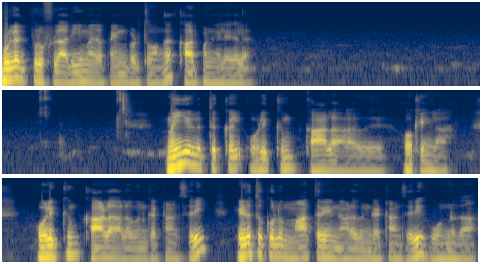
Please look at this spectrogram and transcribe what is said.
புல்லட் ப்ரூஃபில் அதிகமாக அதை பயன்படுத்துவாங்க கார்பன் இலைகளை. மெய்யெழுத்துக்கள் ஒலிக்கும் கால அளவு. ஓகேங்களா? ஒழிக்கும் கால அளவுன்னு கேட்டாலும் சரி எடுத்துக்கொள்ளும் மாத்திரையின் அளவுன்னு கேட்டாலும் சரி ஒன்று தான்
